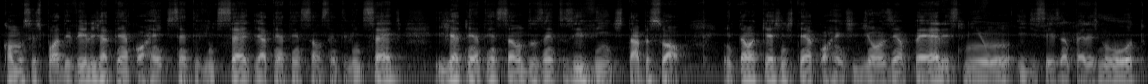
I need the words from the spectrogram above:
Como vocês podem ver, ele já tem a corrente 127, já tem a tensão 127 e já tem a tensão 220, tá, pessoal? Então aqui a gente tem a corrente de 11 amperes em um e de 6 amperes no outro,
